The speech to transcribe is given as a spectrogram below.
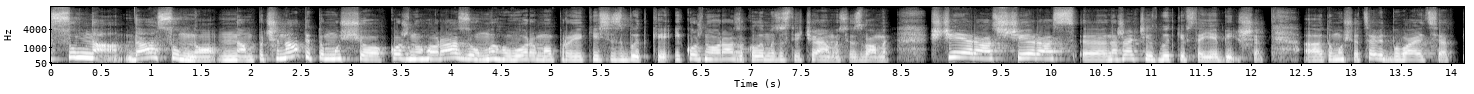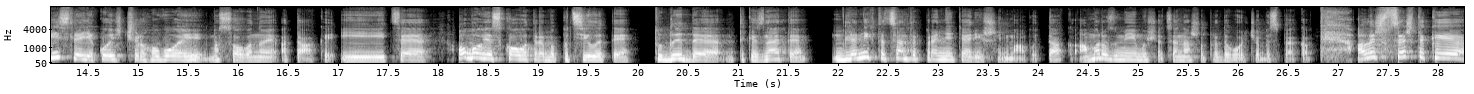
сумна, да, сумно нам починати, тому що кожного разу ми говоримо про якісь збитки. І кожного разу, коли ми зустрічаємося з вами ще раз, ще раз, е, на жаль, цих збитків стає більше. Е, Тому що це відбувається після якоїсь чергової масованої атаки. І це обов'язково треба поцілити туди, де таке, знаєте, для них це центр прийняття рішень, мабуть, так. А ми розуміємо, що це наша продовольча безпека. Але ж все ж таки.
